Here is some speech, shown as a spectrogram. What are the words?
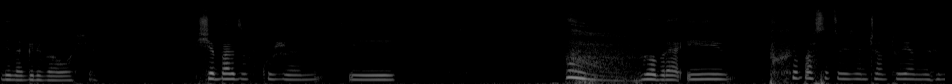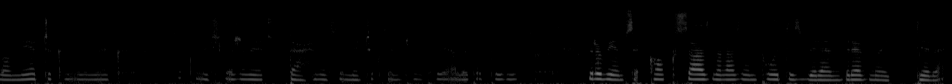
nie nagrywało się. I się bardzo wkurzyłem i... Uff, dobra, i chyba sobie coś zenchantujemy, chyba mieczyk, no jak tak myślę, że miecz, tak, chyba sobie mieczyk zenchantuję, ale to później. Zrobiłem se koksa, znalazłem płyty, zbierałem drewno i tyle,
